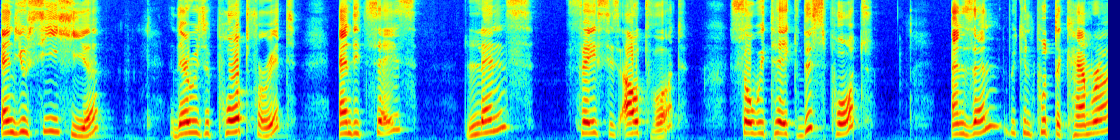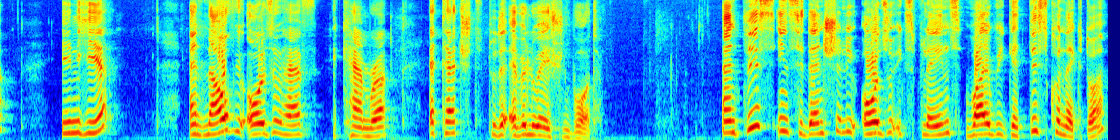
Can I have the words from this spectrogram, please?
and you see here there is a port for it and it says lens faces outward. So we take this port and then we can put the camera in here and now we also have a camera attached to the evaluation board. And this incidentally also explains why we get this connector,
